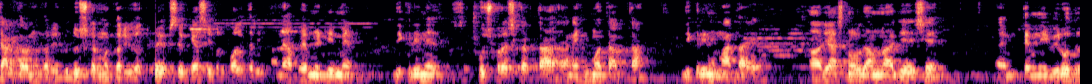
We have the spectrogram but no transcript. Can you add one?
જાળકર્મ કર્યું હતું, દુષ્કર્મ કર્યું હતું. એકસો એક્યાસી પર કોલ કરી અને અભયમની ટીમે દીકરીને પૂછપરછ કરતા અને હિંમત આપતા દીકરીની માતાએ અ, ગામના જે છે એમ તેમની વિરુદ્ધ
